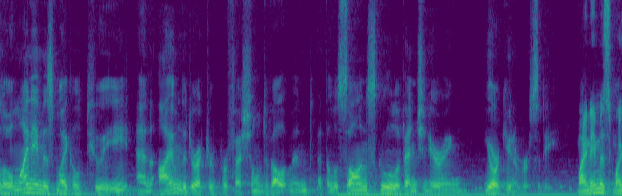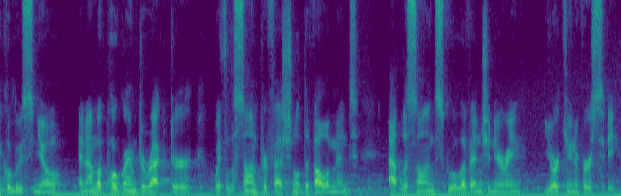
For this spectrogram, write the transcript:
Hello, my name is Michael Twohey, and I'm the Director of Professional Development at the Lassonde School of Engineering, York University. My name is Michael Lusignan, and I'm a Program Director with Lassonde Professional Development at Lassonde School of Engineering, York University.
